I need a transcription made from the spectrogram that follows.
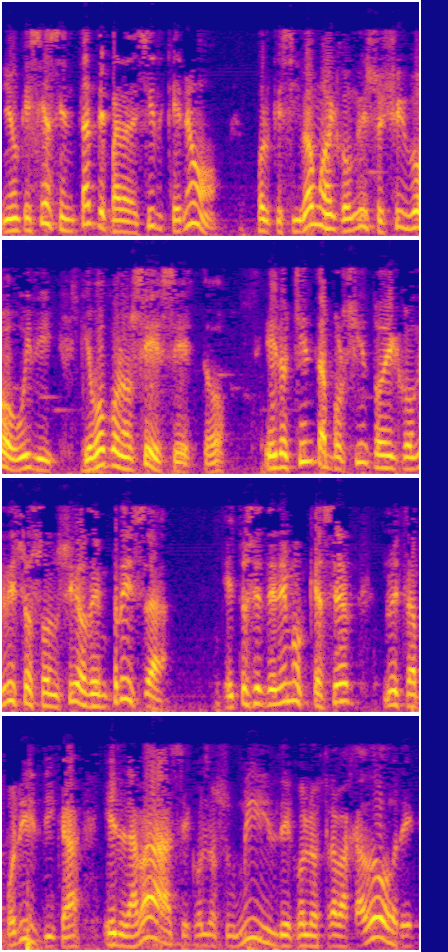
ni aunque sea sentate para decir que no. Porque si vamos al Congreso, yo y vos, Willy, que vos conocés esto, el 80% del Congreso son CEOs de empresa. Entonces tenemos que hacer nuestra política en la base, con los humildes, con los trabajadores,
